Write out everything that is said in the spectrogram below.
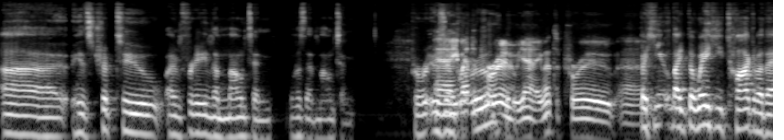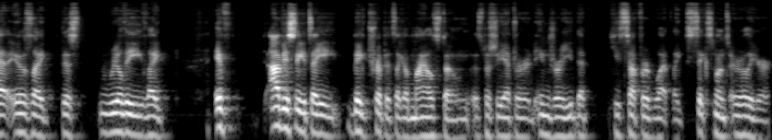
uh, his trip to I'm forgetting the mountain. What was that mountain? Peru. it was Uh, in he went to Peru. Yeah, he went to Peru. Um, but he like the way he talked about that it was like this really like if obviously it's a big trip it's like a milestone especially after an injury that he suffered what like six months earlier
